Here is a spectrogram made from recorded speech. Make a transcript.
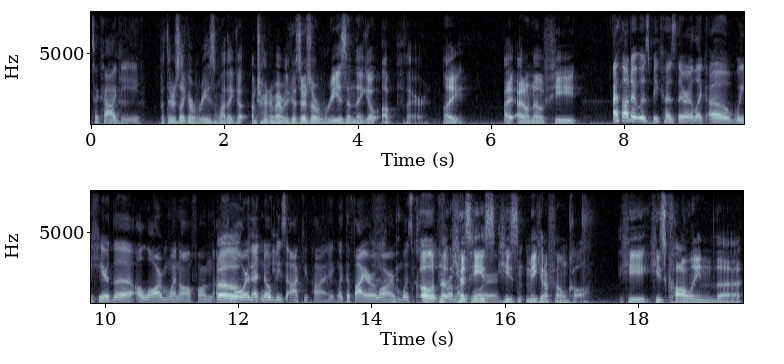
Takagi. But there's like a reason why they go. I'm trying to remember because there's a reason they go up there. Like, I I don't know if he. I thought it was because they were like, oh, we hear the alarm went off on a Oh, floor that nobody's occupying. Like the fire alarm was called. Oh no, because he's he's making a phone call. He he's calling the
